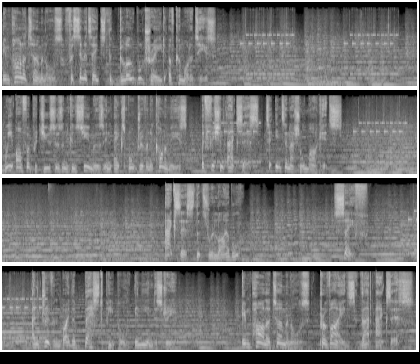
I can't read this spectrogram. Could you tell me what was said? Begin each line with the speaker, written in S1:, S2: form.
S1: Impala Terminals facilitates the global trade of commodities. We offer producers and consumers in export-driven economies efficient access to international markets. Access that's reliable, safe, and driven by the best people in the industry. Impala Terminals provides that access.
